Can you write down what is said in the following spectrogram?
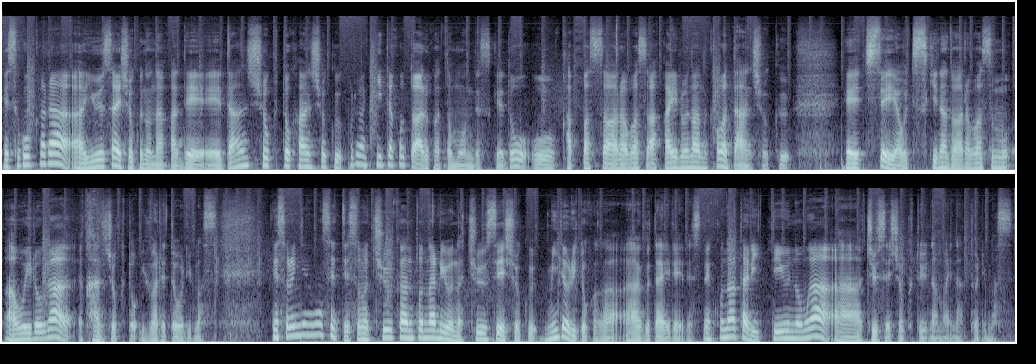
えそこから有彩色の中で、え暖色と寒色。これは聞いたことあるかと思うんですけど、活発さを表す赤色なは暖色。え知性や落ち着きなどを表す青色が寒色と言われております。で、それに合わせてその中間となるような中性色、緑とかが具体例ですね。このあたりっていうのが中性色という名前になっております。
